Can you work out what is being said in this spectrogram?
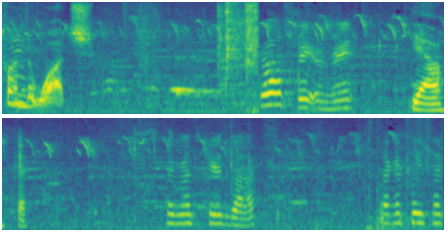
fun to watch. They're all straight run, right? Yeah. Everyone secure the box. Second place have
